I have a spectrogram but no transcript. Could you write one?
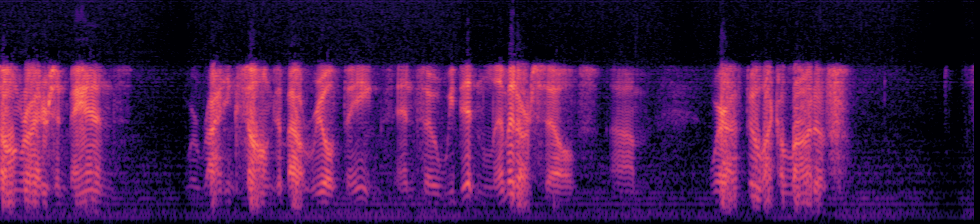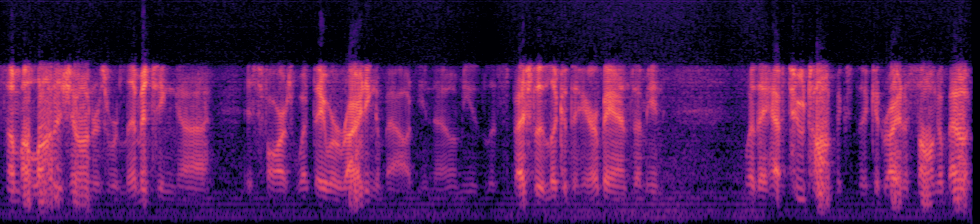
songwriters and bands were writing songs about real things. And so we didn't limit ourselves um, where I feel like a lot of some a lot of genres were limiting uh, as far as what they were writing about. You know, I mean, especially look at the hair bands. I mean, where they have two topics they could write a song about:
